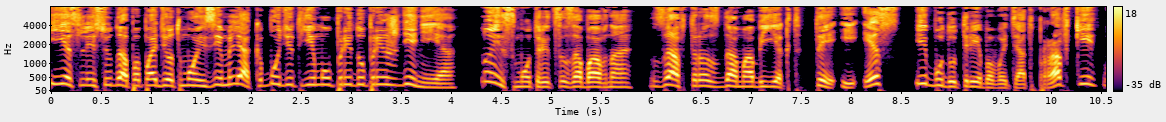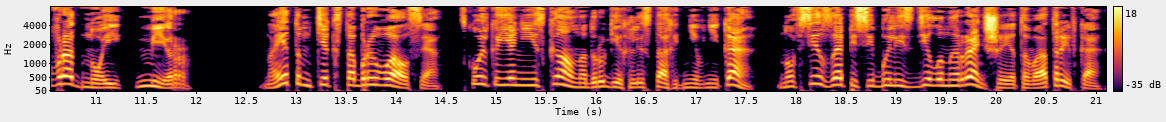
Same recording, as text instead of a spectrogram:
Если сюда попадет мой земляк, будет ему предупреждение. Ну и смотрится забавно. Завтра сдам объект Т и С и буду требовать отправки в родной мир. На этом текст обрывался. Сколько я не искал на других листах дневника, но все записи были сделаны раньше этого отрывка.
